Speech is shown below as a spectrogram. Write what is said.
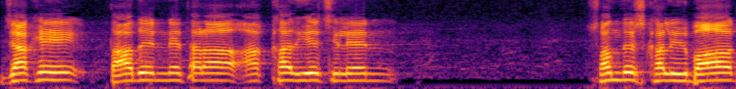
যাকে তাদের নেতারা আখ্যা দিয়েছিলেন, সন্দেশখালীর বাঘ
